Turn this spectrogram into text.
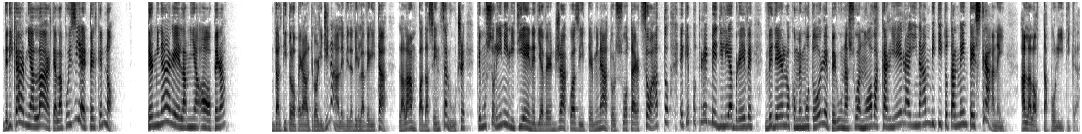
dedicarmi all'arte, alla poesia e perché no, terminare la mia opera, dal titolo peraltro originale, vi da dire la verità, La lampada senza luce, che Mussolini ritiene di aver già quasi terminato il suo terzo atto e che potrebbe di lì a breve vederlo come motore per una sua nuova carriera in ambiti totalmente estranei alla lotta politica.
